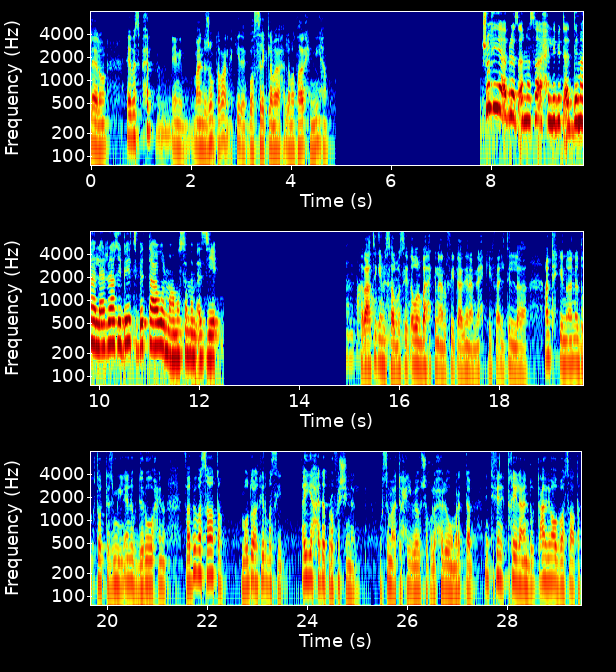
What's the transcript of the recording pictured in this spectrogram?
لهم إيه بس بحب يعني مع النجوم طبعا أكيد بوصلك لمطارح منيحة. شو هي أبرز النصائح اللي بتقدمها للراغبات بالتعاون مع مصمم أزياء؟ رح أعطيكي مثال بسيط. أول امبارح كنا أنا رفيقتي قاعدين عم نحكي فقلت لها عم تحكي إنه أنا دكتور تجميل انه بدي أروح إنه فببساطة الموضوع كثير بسيط. أي حدا professional وسمعته حلوة وشغله حلو ومرتب أنت فينك تتخيلي عنده؟ تعاملي معه ببساطة.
